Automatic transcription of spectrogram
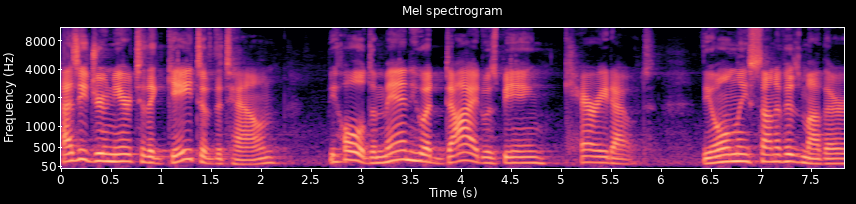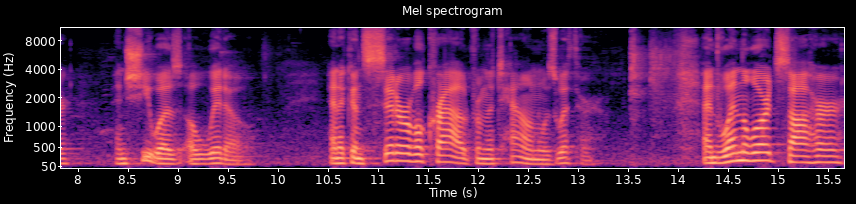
As he drew near to the gate of the town, behold, a man who had died was being carried out, the only son of his mother, and she was a widow. And a considerable crowd from the town was with her. And when the Lord saw her,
